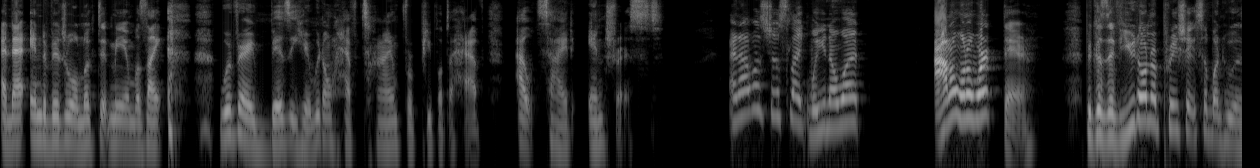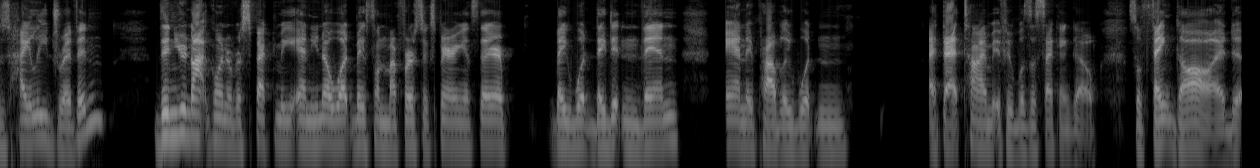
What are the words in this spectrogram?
And that individual looked at me and was like, we're very busy here. We don't have time for people to have outside interest. And I was just like, well, you know what? I don't want to work there. Because if you don't appreciate someone who is highly driven, then you're not going to respect me. And you know what? Based on my first experience there, they would they didn't then, and they probably wouldn't at that time if it was a second go. So thank God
